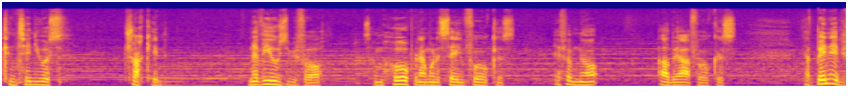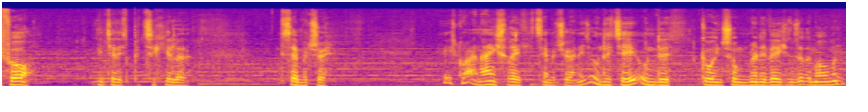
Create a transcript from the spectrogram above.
continuous tracking. Never used it before, so I'm hoping I'm going to stay in focus. If I'm not, I'll be out of focus. I've been here before, into this particular cemetery. It's quite an isolated cemetery and it's undergoing some renovations at the moment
